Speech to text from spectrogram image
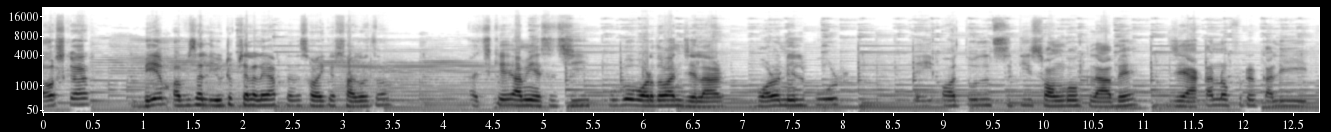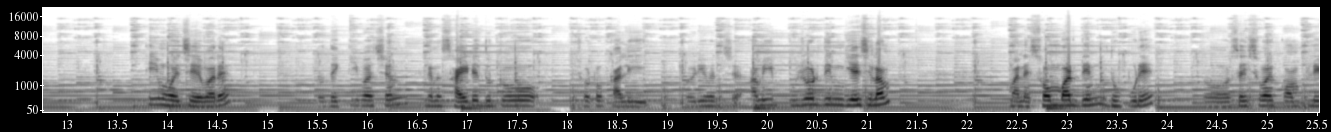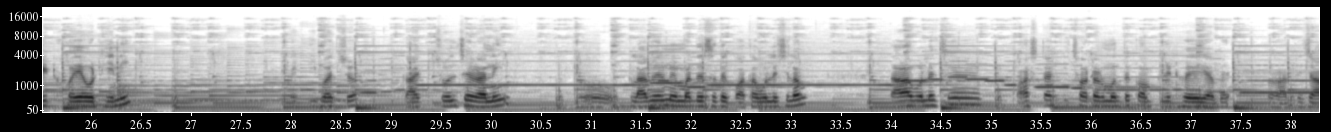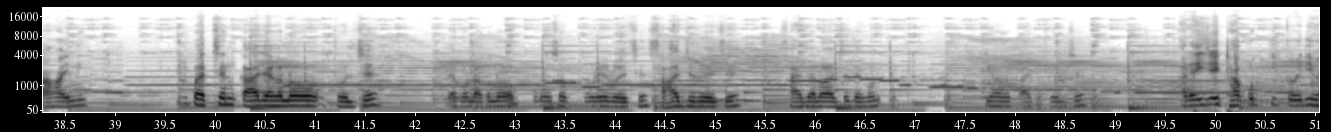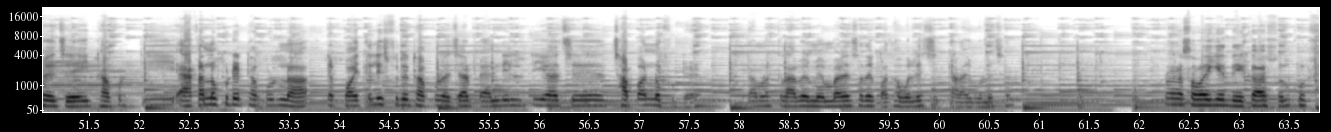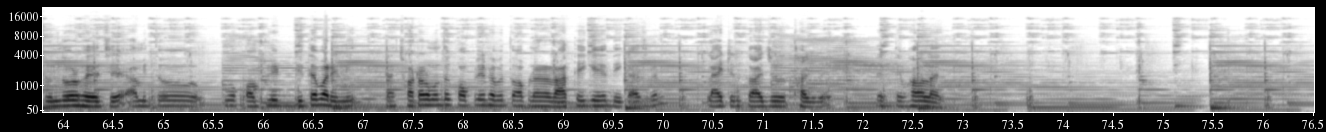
নমস্কার BM official YouTube চ্যানেলে আপনাদের সবাইকে স্বাগত। আজকে আমি এসেছি পূর্ব বর্ধমান জেলার বড় নীলপুর এই অতুল স্মৃতি সংঘ ক্লাবে যে একান্ন ফুটের কালী থিম হয়েছে এবারে। তো দেখতেই পাচ্ছেন, এখানে সাইডে দুটো ছোট কালি তৈরি হচ্ছে। আমি পুজোর দিন গিয়েছিলাম মানে সোমবার দিন দুপুরে, তো সেই সময় কমপ্লিট হয়ে ওঠেনি। দেখতেই পাচ্ছ। কাজ চলছে রানিং। তো ক্লাবের মেম্বারদের সাথে কথা বলেছিলাম। তারা বলেছে, পাঁচটা কি ছটার মধ্যে কমপ্লিট হয়ে যাবে। তো রাতে যাওয়া হয়নি। কি পাচ্ছেন? কাজ এখনও চলছে। দেখুন এখনও পুরো সব পড়ে রয়েছে। সাজ রয়েছে। সাজানো আছে, দেখুন। কীভাবে কাজ চলছে। আর এই যে ঠাকুরটি তৈরি হয়েছে, এই ঠাকুরটি একান্ন ফুটের ঠাকুর না, এটা পঁয়তাল্লিশ ফুটের ঠাকুর আছে। আর প্যান্ডেলটি আছে ছাপ্পান্ন ফুটের। আমরা ক্লাবের মেম্বারের সাথে কথা বলেছি, তারাই বলেছেন আপনারা সবাইকে দেখে আসুন, খুব সুন্দর হয়েছে। আমি তো পুরো কমপ্লিট দিতে পারিনি। ছটার মধ্যে কমপ্লিট হবে, তো আপনারা রাতে গিয়ে দেখে আসবেন। লাইটের কাজও থাকবে, দেখতে ভালো লাগে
